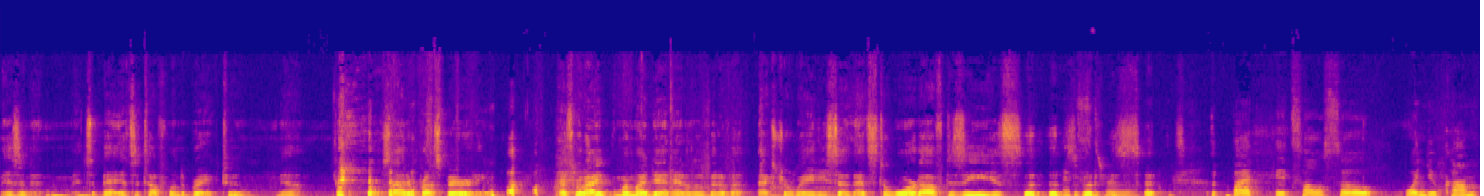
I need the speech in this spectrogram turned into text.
isn't it? Mm-hmm. It's a bad, it's a tough one to break too. Yeah, sign of prosperity. That's what I. When my dad had a little bit of a extra oh, weight, he said that's to ward off disease. That's It's what he true. said. but it's also when you come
